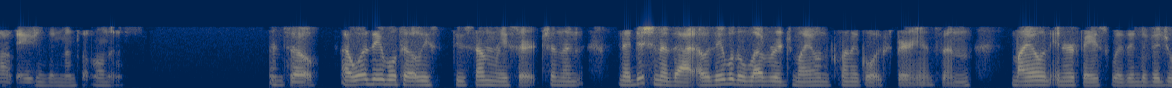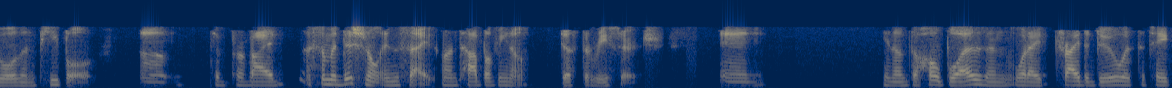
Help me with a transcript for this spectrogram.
South Asians and mental illness. And so I was able to at least do some research. And then in addition to that, I was able to leverage my own clinical experience and my own interface with individuals and people um, to provide some additional insight on top of, you know, just the research. And, you know, the hope was and what I tried to do was to take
